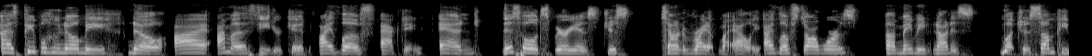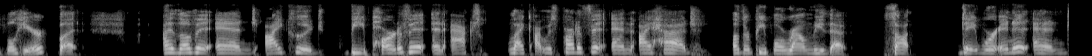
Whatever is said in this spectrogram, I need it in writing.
as people who know me know, I I'm a theater kid. I love acting, and this whole experience just sounded right up my alley. I love Star Wars. Uh, maybe not as much as some people here, but I love it, and I could be part of it and act like I was part of it, and I had other people around me that thought they were in it, and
